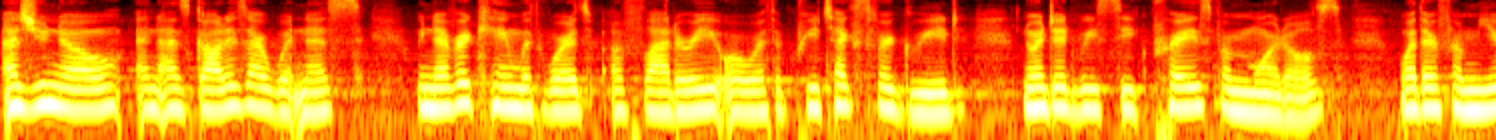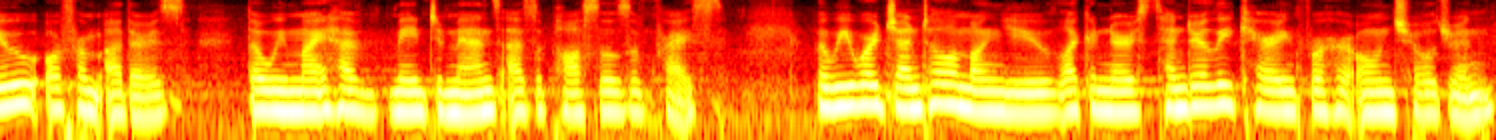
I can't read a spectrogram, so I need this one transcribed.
As you know, and as God is our witness, we never came with words of flattery or with a pretext for greed, nor did we seek praise from mortals, whether from you or from others, though we might have made demands as apostles of Christ. But we were gentle among you, like a nurse tenderly caring for her own children.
